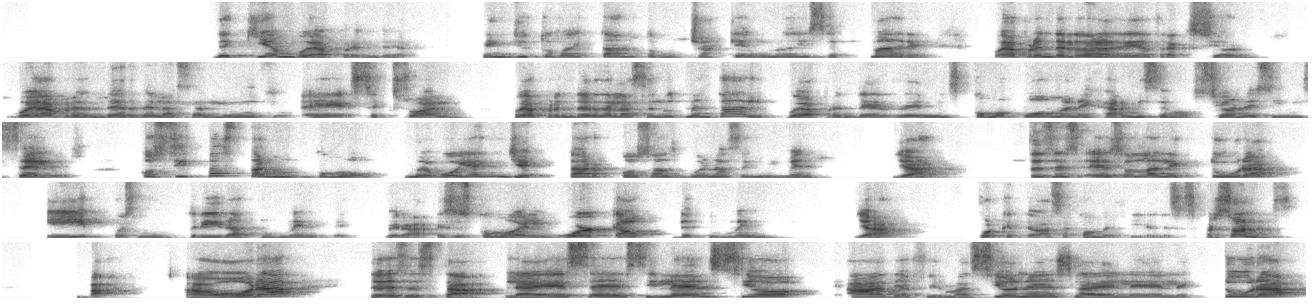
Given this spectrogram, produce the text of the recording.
¿De quién voy a aprender? En YouTube hay tanto, mucha, que uno dice, madre, voy a aprender de la ley de atracción, voy a aprender de la salud eh, sexual, voy a aprender de la salud mental, voy a aprender de mis, cómo puedo manejar mis emociones y mis celos, cositas tan como me voy a inyectar cosas buenas en mi mente, ¿ya? Entonces, eso es la lectura y pues nutrir a tu mente, ¿verdad? Eso es como el workout de tu mente, ¿ya? Porque te vas a convertir en esas personas. Va. Ahora, entonces está la S de silencio, De afirmaciones, la L de lectura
